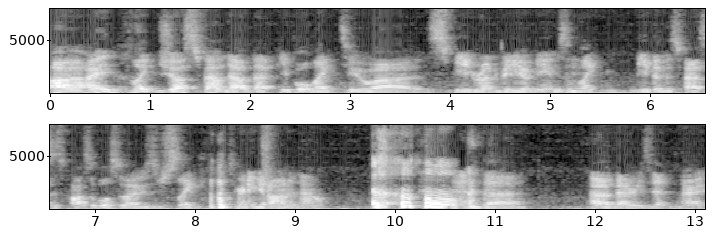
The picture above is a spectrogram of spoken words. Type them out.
Uh, I like just found out that people like to uh, speed run video games and like beat them as fast as possible. So I was just like turning it on and now, and uh, uh, battery's dead. All right.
